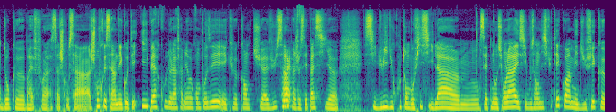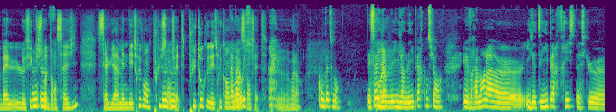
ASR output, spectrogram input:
Donc euh, bref, voilà, ça je trouve ça, je trouve que c'est un des côtés hyper cool de la famille recomposée et que quand tu as vu ça, je sais pas si euh, si lui du coup ton beau-fils il a euh, cette notion là et si vous en discutez quoi, mais du fait que bah, le fait que tu sois dans sa vie, ça lui amène des trucs en plus en fait, plutôt que des trucs en ah bah moins en fait. voilà. Complètement. Et ça, il, en est, il, en est, hyper conscient. Hein. Et vraiment, là, euh, il était hyper triste parce que euh,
